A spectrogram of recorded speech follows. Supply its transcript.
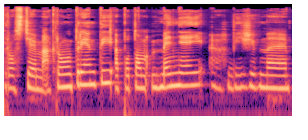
proste makronutrienty a potom menej eh, výživné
